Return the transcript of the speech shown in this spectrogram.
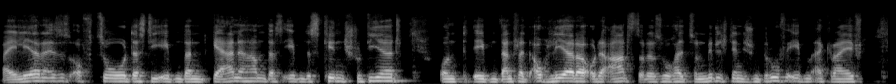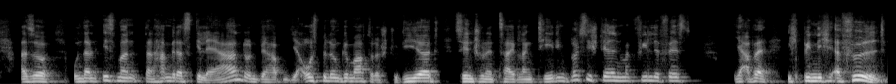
bei Lehrern ist es oft so, dass die eben dann gerne haben, dass eben das Kind studiert und eben dann vielleicht auch Lehrer oder Arzt oder so halt so einen mittelständischen Beruf eben ergreift. Also, und dann ist man, dann haben wir das gelernt und wir haben die Ausbildung gemacht oder studiert, sind schon eine Zeit lang tätig und plötzlich stellen viele fest, ja, aber ich bin nicht erfüllt.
